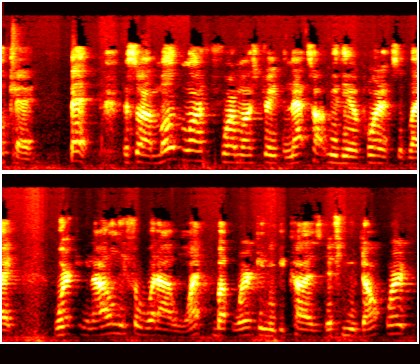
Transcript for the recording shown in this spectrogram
okay, bet. And so I mowed the lawn for four months straight, and that taught me the importance of like working not only for what I want, but working because if you don't work,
